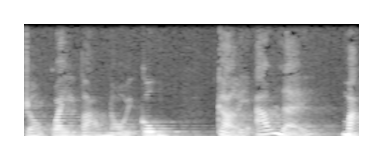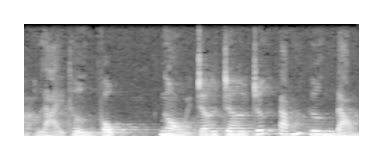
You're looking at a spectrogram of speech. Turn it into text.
rồi quay vào nội cung Cởi áo lễ, mặc lại thường phục Ngồi trơ trơ trước tấm gương đồng.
